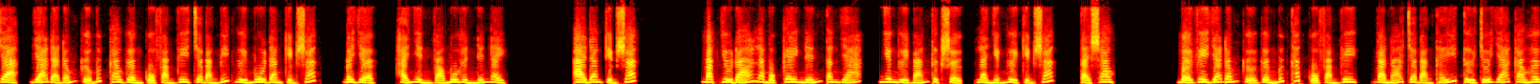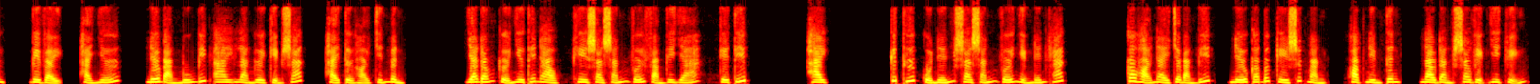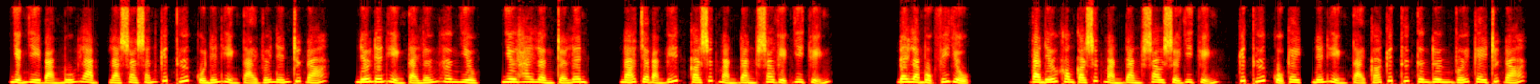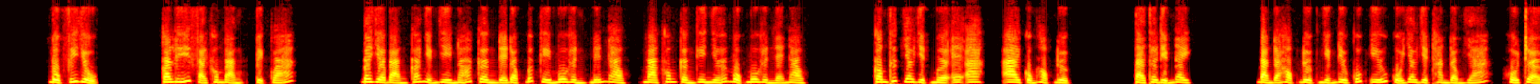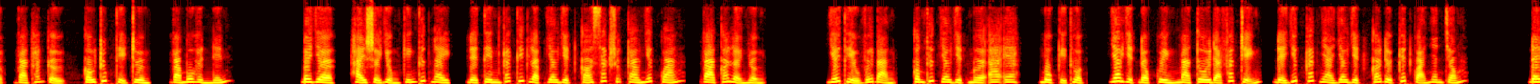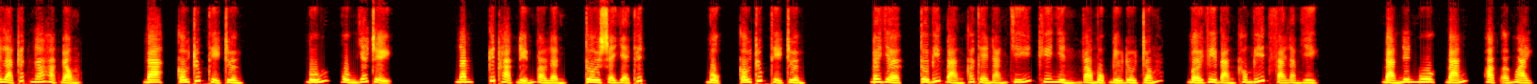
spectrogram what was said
Chà, giá đã đóng cửa mức cao gần của phạm vi cho bạn biết người mua đang kiểm soát. Bây giờ, hãy nhìn vào mô hình nến này. Ai đang kiểm soát? Mặc dù đó là một cây nến tăng giá, nhưng người bán thực sự là những người kiểm soát. Tại sao? Bởi vì giá đóng cửa gần mức thấp của phạm vi và nó cho bạn thấy từ chối giá cao hơn. Vì vậy, hãy nhớ, nếu bạn muốn biết ai là người kiểm soát, hãy tự hỏi chính mình. Giá đóng cửa như thế nào khi so sánh với phạm vi giá? Kế tiếp. 2. Kích thước của nến so sánh với những nến khác. Câu hỏi này cho bạn biết nếu có bất kỳ sức mạnh hoặc niềm tin nào đằng sau việc di chuyển, những gì bạn muốn làm là so sánh kích thước của nến hiện tại với nến trước đó. Nếu nến hiện tại lớn hơn nhiều, như hai lần trở lên, nó cho bạn biết có sức mạnh đằng sau việc di chuyển. Đây là một ví dụ. Và nếu không có sức mạnh đằng sau sự di chuyển, kích thước của cây nến hiện tại có kích thước tương đương với cây trước đó. Một ví dụ. Có lý phải không bạn, tuyệt quá. Bây giờ bạn có những gì nó cần để đọc bất kỳ mô hình nến nào mà không cần ghi nhớ một mô hình lẻ nào. Công thức giao dịch MEA, ai cũng học được. Tại thời điểm này, bạn đã học được những điều cốt yếu của giao dịch hành động giá, hỗ trợ và kháng cự, cấu trúc thị trường và mô hình nến. Bây giờ, hãy sử dụng kiến thức này để tìm các thiết lập giao dịch có xác suất cao nhất quán và có lợi nhuận. Giới thiệu với bạn công thức giao dịch MAE, một kỹ thuật giao dịch độc quyền mà tôi đã phát triển để giúp các nhà giao dịch có được kết quả nhanh chóng. Đây là cách nó hoạt động. 3. Cấu trúc thị trường 4. Vùng giá trị 5. Kích hoạt điểm vào lệnh, tôi sẽ giải thích. 1. Cấu trúc thị trường Bây giờ, tôi biết bạn có thể nản chí khi nhìn vào một biểu đồ trống, bởi vì bạn không biết phải làm gì. Bạn nên mua, bán, hoặc ở ngoài.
